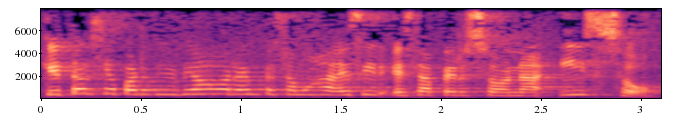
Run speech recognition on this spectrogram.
¿Qué tal si a partir de ahora empezamos a decir, esa persona hizo?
